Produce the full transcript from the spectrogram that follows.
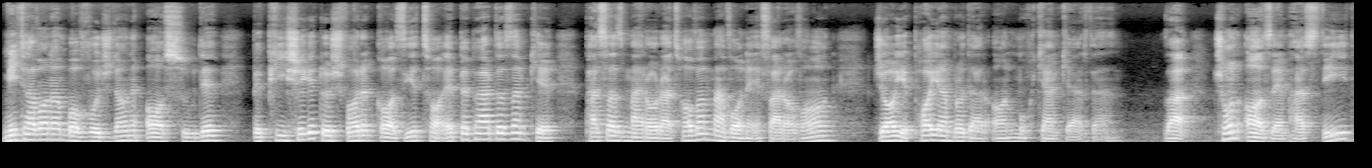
می توانم با وجدان آسوده به پیشه دشوار قاضی طائب بپردازم که پس از مرارتها و موانع فراوان جای پایم را در آن محکم کردم و چون آزم هستید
